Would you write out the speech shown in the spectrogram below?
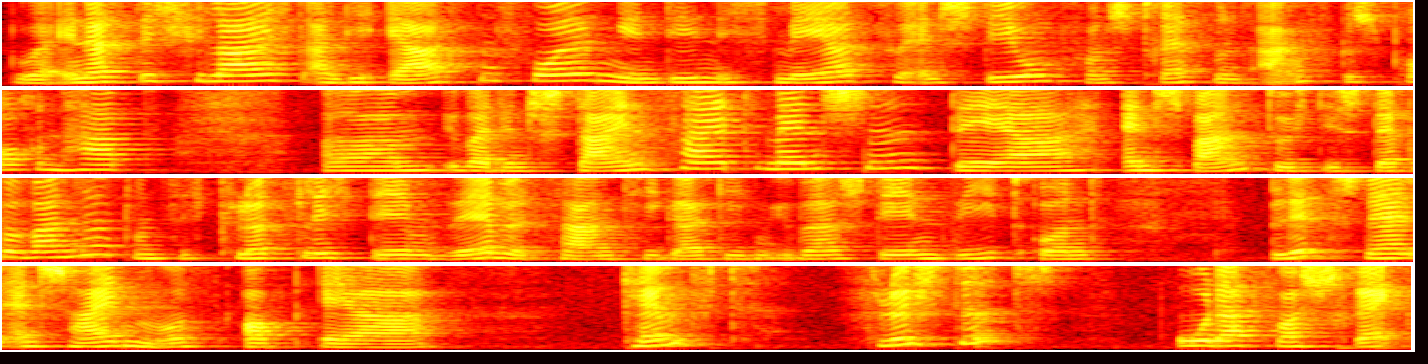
Du erinnerst dich vielleicht an die ersten Folgen, in denen ich mehr zur Entstehung von Stress und Angst gesprochen habe, ähm, über den Steinzeitmenschen, der entspannt durch die Steppe wandert und sich plötzlich dem Säbelzahntiger gegenüberstehen sieht und blitzschnell entscheiden muss, ob er kämpft, flüchtet oder vor Schreck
